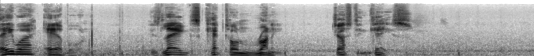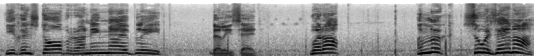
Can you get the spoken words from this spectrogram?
They were airborne. His legs kept on running, just in case. You can stop running now, Bleep, Billy said. We're up. And look, so is Emma.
